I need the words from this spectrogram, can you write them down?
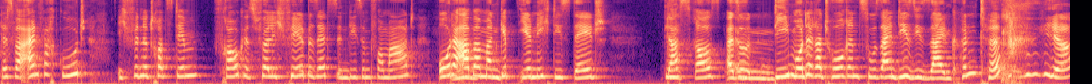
Das war einfach gut. Ich finde trotzdem, Frauke ist völlig fehlbesetzt in diesem Format. Oder Mhm. aber man gibt ihr nicht die Stage, das raus, also ähm, die Moderatorin zu sein, die sie sein könnte. Ja.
